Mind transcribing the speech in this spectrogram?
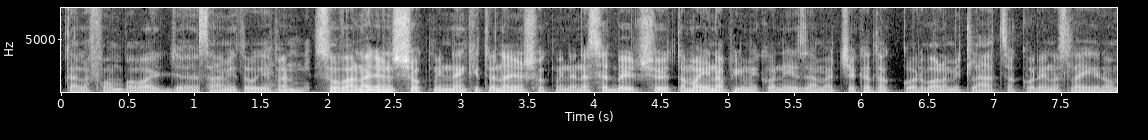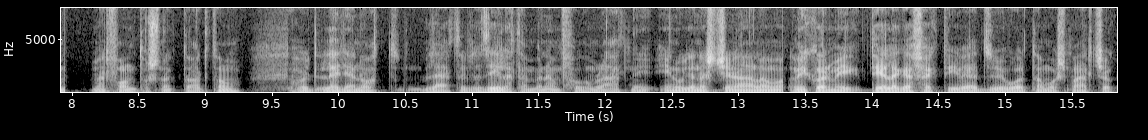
telefonba vagy számítógépen. Szóval nagyon sok mindenkitől, nagyon sok minden eszedbe jut, sőt, a mai napig, mikor nézel meccseket, akkor valamit látsz, akkor én azt leírom, mert fontosnak tartom, hogy legyen ott. Lehet, hogy az életemben nem fogom látni. Én ugyanezt csinálom, amikor még tényleg effektív edző voltam, most már csak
